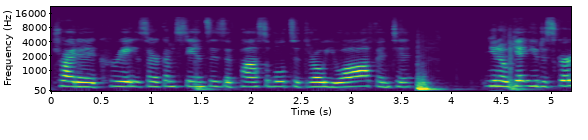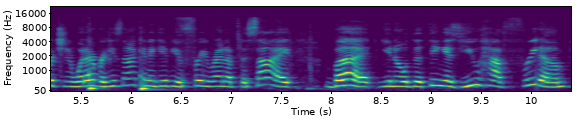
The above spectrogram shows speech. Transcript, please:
try to create circumstances, if possible, to throw you off and to, you know, get you discouraged and whatever. He's not going to give you a free run up the side. But you know, the thing is, you have freedom.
